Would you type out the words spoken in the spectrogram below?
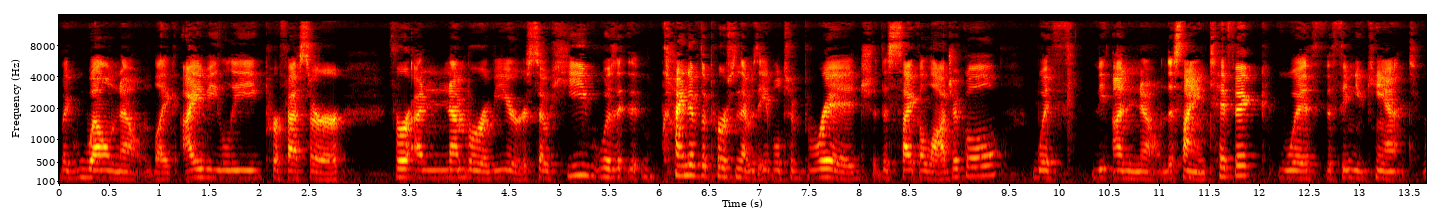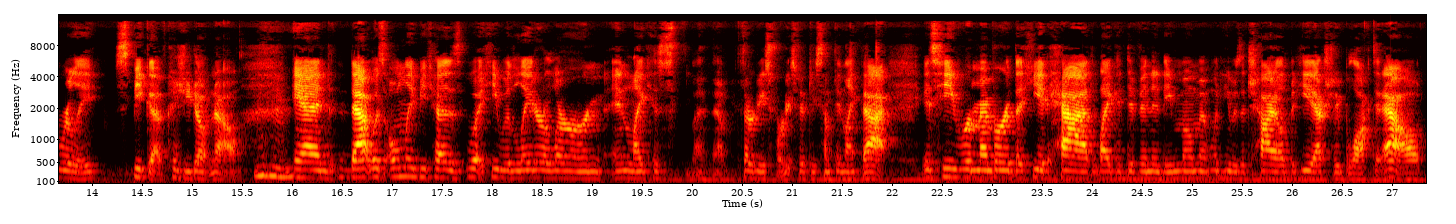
like well-known, like Ivy League professor for a number of years. So he was kind of the person that was able to bridge the psychological with the unknown, the scientific with the thing you can't really speak of because you don't know. Mhm. And that was only because what he would later learn in like his I don't know, 30s, 40s, 50s, something like that, is he remembered that he had had like a divinity moment when he was a child, but he actually blocked it out.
